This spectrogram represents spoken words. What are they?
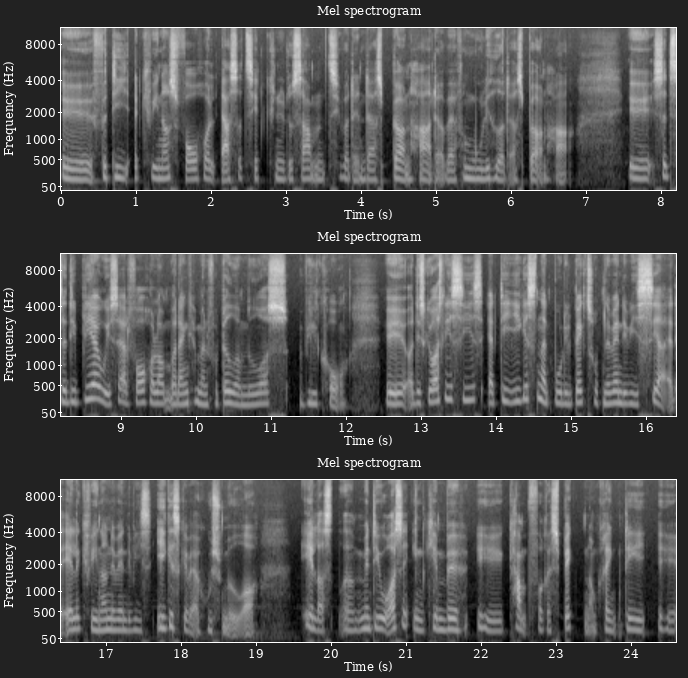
Øh, fordi at kvinders forhold er så tæt knyttet sammen til, hvordan deres børn har det, og hvad for muligheder deres børn har. Øh, så, så det bliver jo især et forhold om, hvordan kan man forbedre mødres vilkår. Øh, og det skal jo også lige siges, at det ikke er sådan, at Bodil Bæktrup nødvendigvis ser, at alle kvinder nødvendigvis ikke skal være husmødre. Ellers, øh, men det er jo også en kæmpe øh, kamp for respekten omkring det øh,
